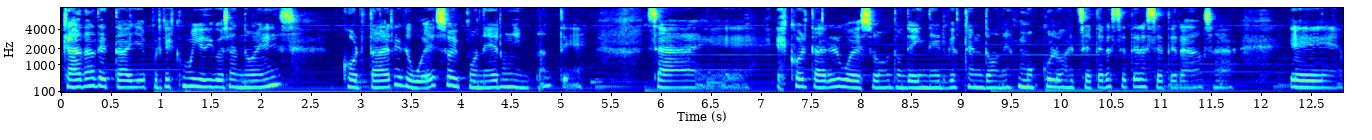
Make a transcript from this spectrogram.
cada detalle, porque es como yo digo, o sea, no es cortar el hueso y poner un implante, o sea, eh, es cortar el hueso donde hay nervios, tendones, músculos, etcétera, etcétera, etcétera, o sea, eh,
